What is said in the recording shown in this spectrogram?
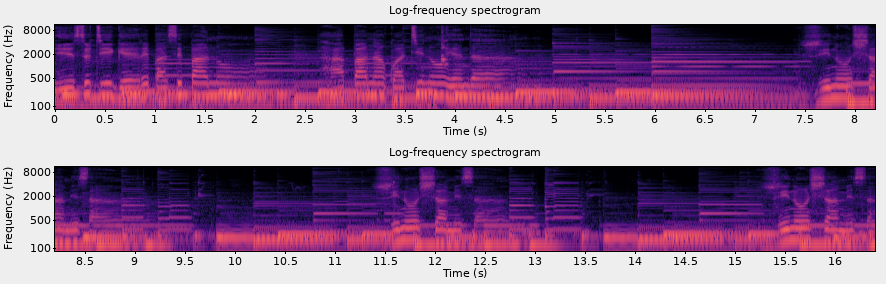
Isu tigere pasi pano hapana kwatinoenda zvinoshamisa. Zvinoshamisa. Zvinoshamisa.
